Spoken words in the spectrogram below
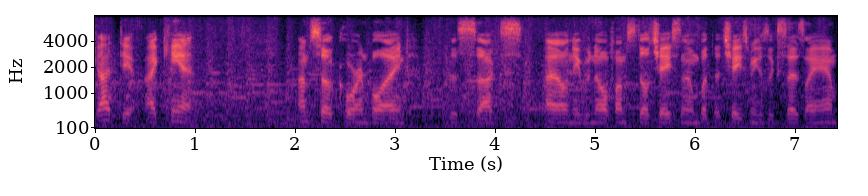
God damn, I can't. I'm so corn blind. This sucks. I don't even know if I'm still chasing him, but the chase music says I am.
